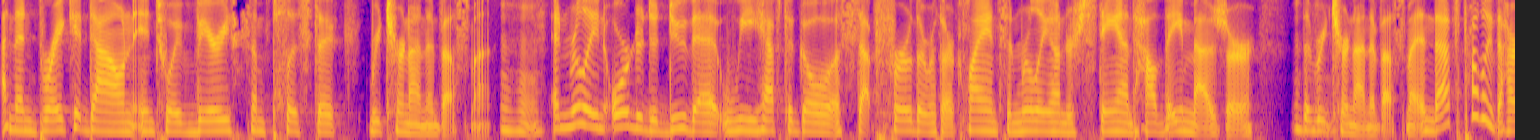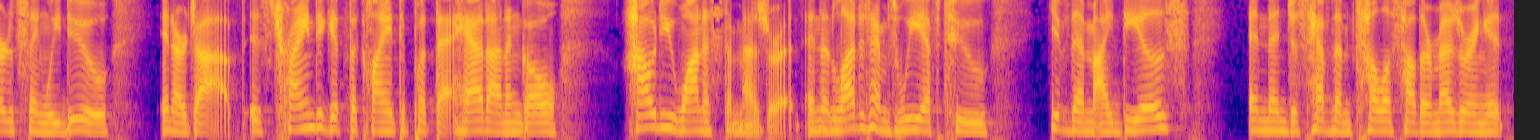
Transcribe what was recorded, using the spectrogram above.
and then break it down into a very simplistic return on investment. Mm-hmm. And really, in order to do that, we have to go a step further with our clients and really understand how they measure the mm-hmm. return on investment. And that's probably the hardest thing we do in our job is trying to get the client to put that hat on and go, how do you want us to measure it? And then a mm-hmm. lot of times we have to give them ideas and then just have them tell us how they're measuring it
